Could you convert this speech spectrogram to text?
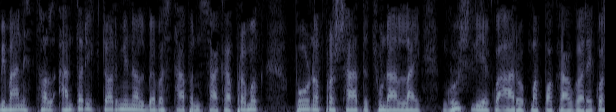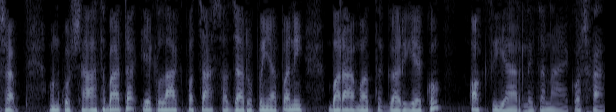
विमानस्थल आन्तरिक टर्मिनल व्यवस्थापन शाखा प्रमुख पूर्ण प्रसाद चुण्डाललाई घुस लिएको आरोपमा पक्राउ गरेको छ। उनको साथबाट एक लाख पचास हजार रूपियाँ पनि बरामद गरिएको अख्तियारले जनाएको छ।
